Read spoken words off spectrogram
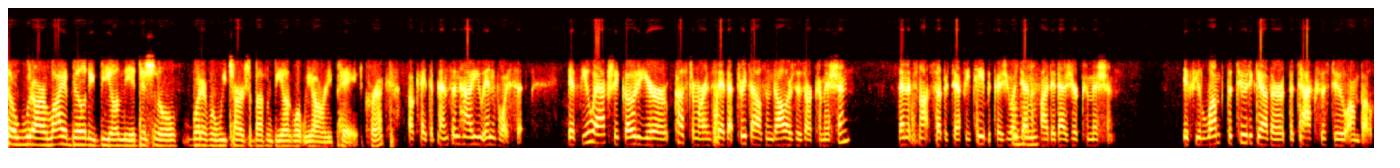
So would our liability be on the additional whatever we charged above and beyond what we'd already paid, correct? Okay, depends on how you invoice it if you actually go to your customer and say that $3,000 is our commission, then it's not subject to FET because you mm-hmm. identified it as your commission. If you lump the two together, the tax is due on both.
